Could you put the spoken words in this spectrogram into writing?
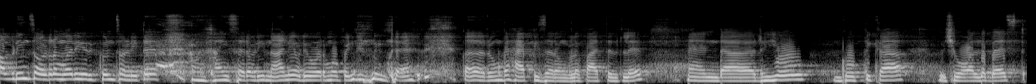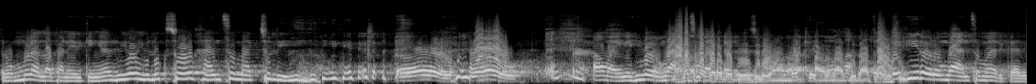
அப்படின்னு சொல்கிற மாதிரி இருக்குன்னு சொல்லிட்டு ஹாய் சார் அப்படின்னு நானே அப்படியே ஓரமாக போய் நின்றுட்டேன் ரொம்ப ஹாப்பி சார் உங்களை பார்த்ததுல. And Rio Gopika wish you all the best ரொம்ப நல்லா பண்ணியிருக்கீங்க. Rio you look so handsome actually ஆமாம் எங்கள் ஹீரோ ரொம்ப எங்கள் ஹீரோ ரொம்ப ஹேண்ட்ஸமாக இருக்காரு.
